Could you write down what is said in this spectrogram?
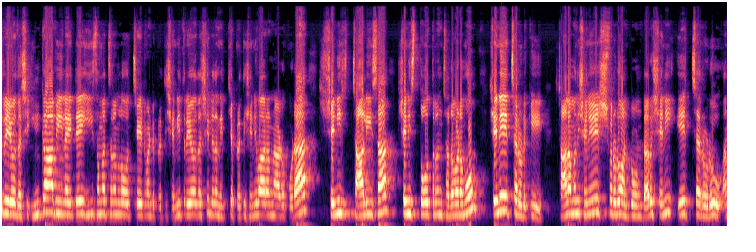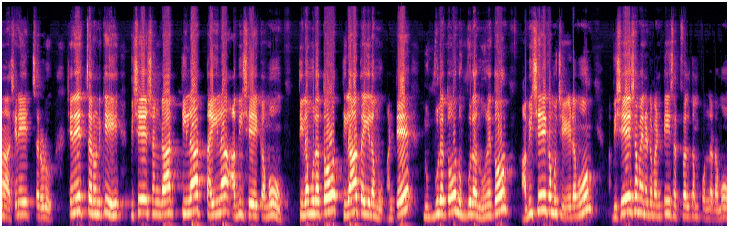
త్రయోదశి. ఇంకా వీలైతే ఈ సంవత్సరంలో వచ్చేటువంటి ప్రతి శని త్రయోదశి లేదా నిత్య ప్రతి శనివారం నాడు కూడా శని చాలీస శని స్తోత్రం చదవడము శనేశ్వరుడికి చాలా మంది శనేశ్వరుడు అంటూ ఉంటారు శని ఏచ్చరుడు అన శనేశ్వరుడు శనేశ్వరునికి విశేషంగా తిల తైల అభిషేకము. తిలములతో తిలా తైలము అంటే నువ్వులతో నువ్వుల నూనెతో అభిషేకము చేయడము విశేషమైనటువంటి సత్ఫలితం పొందడము.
